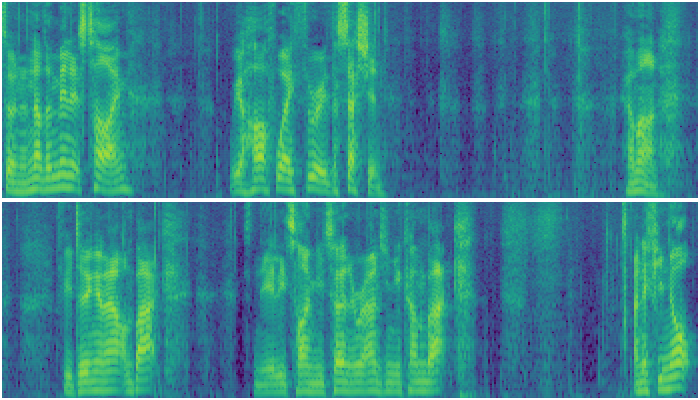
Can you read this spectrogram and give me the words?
So, in another minute's time, we are halfway through the session. Come on. If you're doing an out and back, it's nearly time you turn around and you come back. And if you're not,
